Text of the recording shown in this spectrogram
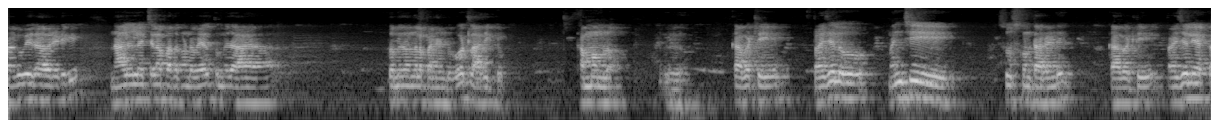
రఘువీరావు రెడ్డికి నాలుగు లక్షల పదకొండు వేల తొమ్మిది తొమ్మిది వందల పన్నెండు ఓట్ల ఆధిక్యం ఖమ్మంలో. కాబట్టి ప్రజలు మంచి చూసుకుంటారండి. కాబట్టి ప్రజల యొక్క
